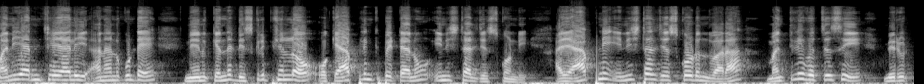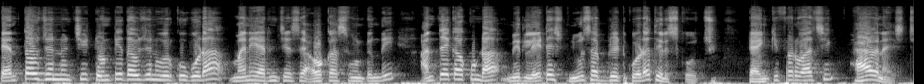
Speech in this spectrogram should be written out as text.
మనీ ఎర్న్ చేయాలి అని అనుకుంటే నేను కింద డిస్క్రిప్షన్లో ఒక యాప్ లింక్ పెట్టాను ఇన్స్టాల్ చేసుకోండి. ఆ యాప్ని ఇన్స్టాల్ చేసుకోవడం ద్వారా మంత్లీ వచ్చేసి మీరు టెన్ థౌజండ్ నుంచి ట్వంటీ థౌజండ్ వరకు కూడా మనీ ఎర్న్ చేసే అవకాశం ఉంటుంది. అంతేకాకుండా మీరు లేటెస్ట్ న్యూస్ అప్డేట్ కూడా తెలుసుకోవచ్చు. Thank you for watching have a nice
